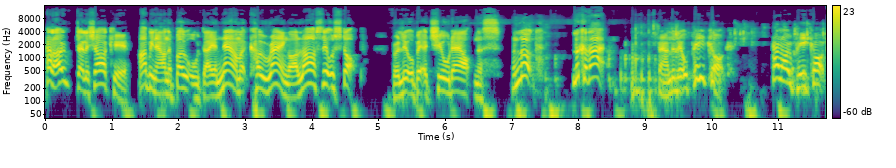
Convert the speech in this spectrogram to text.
Hello, Jailer Shark here. I've been out on the boat all day and now I'm at Koh Rang, our last little stop for a little bit of chilled outness. And look, look at that. Found a little peacock. Hello, peacock.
